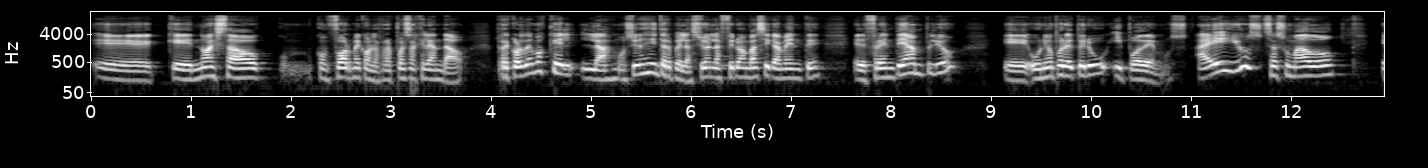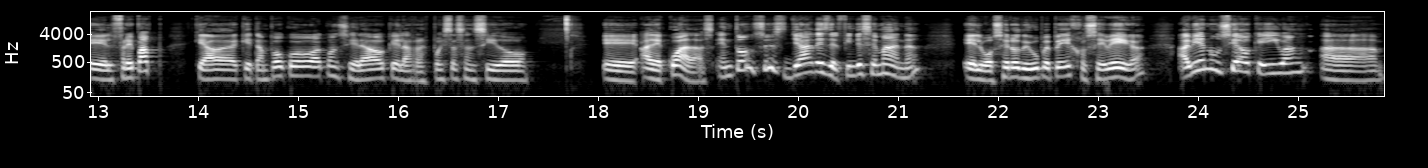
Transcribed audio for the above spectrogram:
que no ha estado conforme con las respuestas que le han dado. Recordemos que las mociones de interpelación las firman básicamente el Frente Amplio, Unión por el Perú y Podemos. A ellos se ha sumado el FREPAP, que, que tampoco ha considerado que las respuestas han sido eh, adecuadas. Entonces, ya desde el fin de semana, el vocero de UPP, José Vega, había anunciado que iban a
